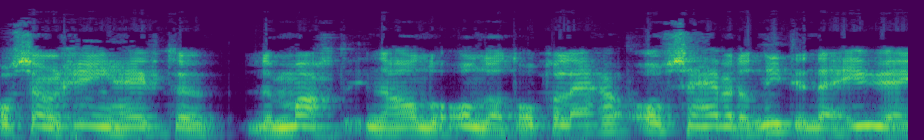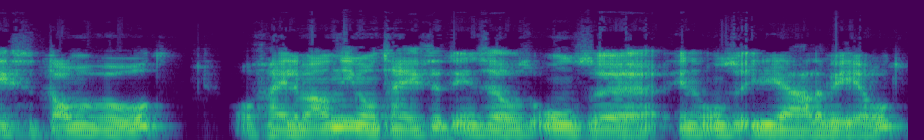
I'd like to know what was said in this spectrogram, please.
of zo'n regering heeft de, de, macht in de handen om dat op te leggen. Of ze hebben dat niet en de EU heeft het dan bijvoorbeeld. Of helemaal niemand heeft het in zelfs onze, in onze ideale wereld.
